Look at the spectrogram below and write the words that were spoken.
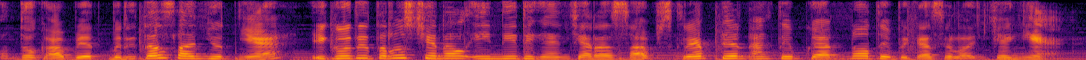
Untuk update berita selanjutnya, ikuti terus channel ini dengan cara subscribe dan aktifkan notifikasi loncengnya.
